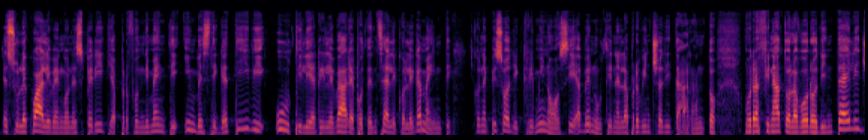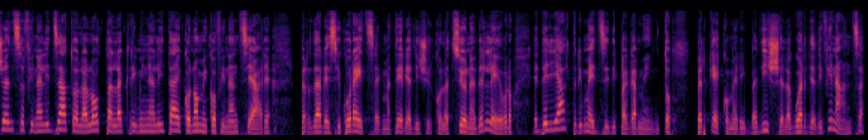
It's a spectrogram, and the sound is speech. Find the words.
e sulle quali vengono esperiti approfondimenti investigativi utili a rilevare potenziali collegamenti con episodi criminosi avvenuti nella provincia di Taranto. Un raffinato lavoro di intelligence finalizzato alla lotta alla criminalità economico-finanziaria per dare sicurezza in materia di circolazione dell'euro e degli altri mezzi di pagamento, perché, come ribadisce la Guardia di Finanza,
